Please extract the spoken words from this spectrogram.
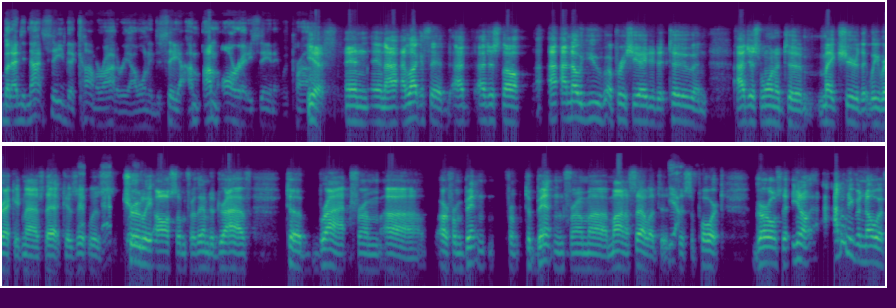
but I did not see the camaraderie I wanted to see. I'm I'm already seeing it with pride. Yes, and and I like I said, I I just thought I, I know you appreciated it too, and I just wanted to make sure that we recognize that because it was Absolutely. truly awesome for them to drive to Bryant from uh or from Benton from to Benton from uh, Monticello to yeah. to support girls that you know I don't even know if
